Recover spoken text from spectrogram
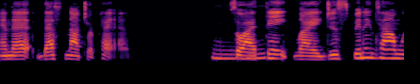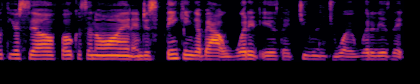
And that that's not your path. So I hmm think like just spending time with yourself, focusing on and just thinking about what it is that you enjoy, what it is that,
